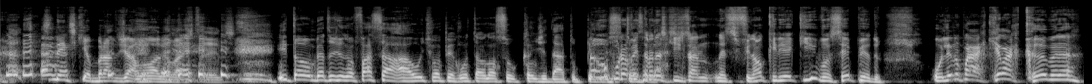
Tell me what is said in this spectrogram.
Esse dente quebrado dialoga bastante. Então, Beto Júnior, faça a última pergunta ao nosso candidato Pedro Não, aproveitando que a gente tá nesse final, queria que você, Pedro, olhando para aquela câmera,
